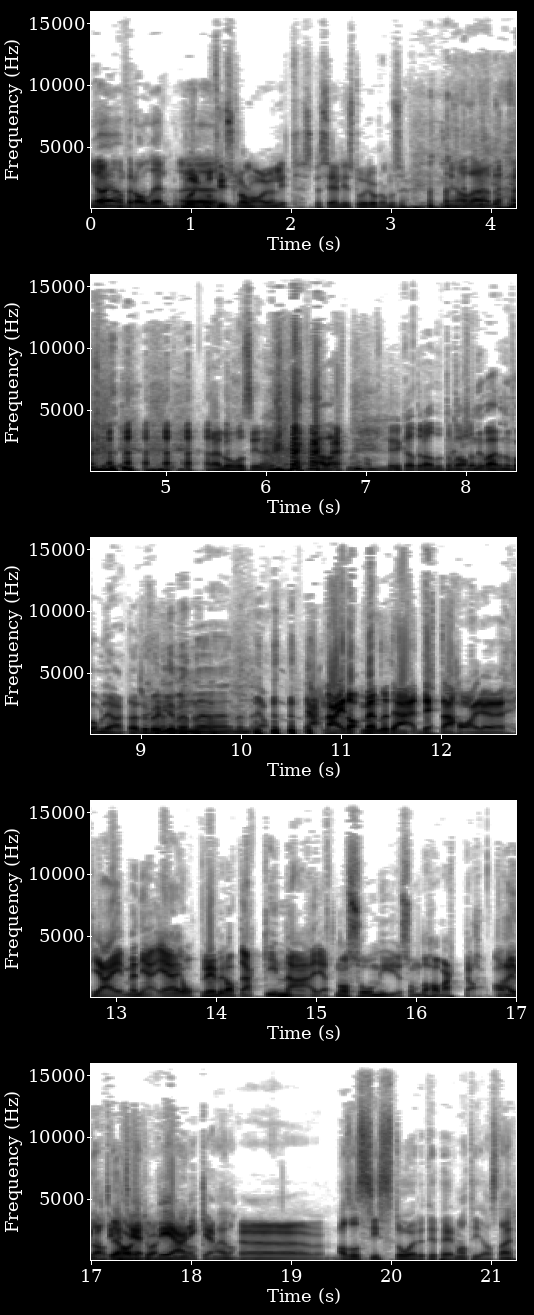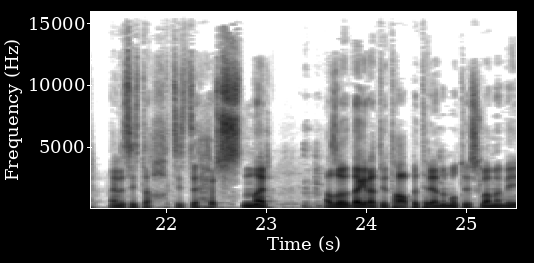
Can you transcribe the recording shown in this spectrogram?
Ja, ja, for all del. Norge og Eh, Tyskland har jo en litt spesiell historie, kan du si. Ja, det er, det er, det er lov å si det. Nei da. Vi kan dra det tilbake. kan jo være noe familiært der, selvfølgelig, men, eh, men ja. Ja, nei da, men det er, dette har eh, jeg Men jeg, jeg opplever at det er ikke i nærheten av så mye som det har vært, da. Nei da, det har det ikke vært. Det er det ikke. da, Eh, Altså siste året til Per Mathias der, eller siste, siste høsten der Altså Det er greit vi taper 3-0 mot Tyskland, men vi,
